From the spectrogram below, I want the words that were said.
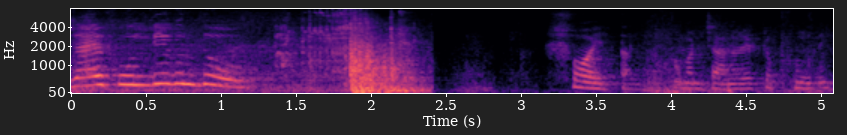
যাই ফোন দিয়ে কিন্তু শয়তান, আমার জানার একটা ফোন দিই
